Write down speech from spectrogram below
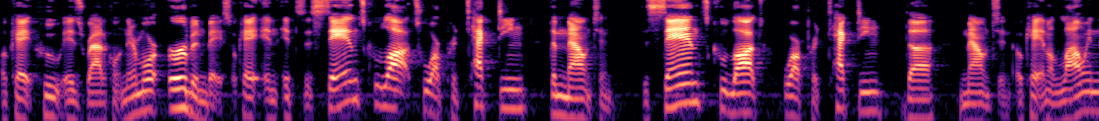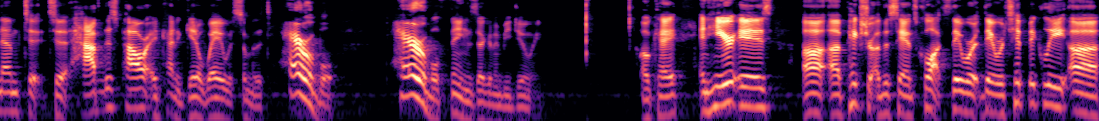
Okay, who is radical, and they're more urban based. Okay, and it's the sans culottes who are protecting the mountain. The sans culottes who are protecting the mountain. Okay, and allowing them to to have this power and kind of get away with some of the terrible, terrible things they're going to be doing. Okay, and here is uh, a picture of the sans culottes. They were they were typically uh,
